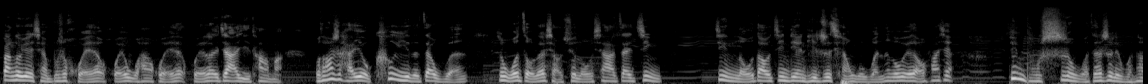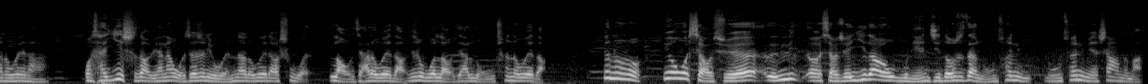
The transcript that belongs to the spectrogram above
半个月前不是回回武汉回回了家一趟嘛，我当时还有刻意的在闻，就我走在小区楼下，在进进楼道进电梯之前，我闻那个味道，我发现并不是我在这里闻到的味道啊。我才意识到，原来我在这里闻到的味道是我老家的味道，就是我老家农村的味道，就那种，因为我小学呃呃小学一到五年级都是在农村里农村里面上的嘛，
